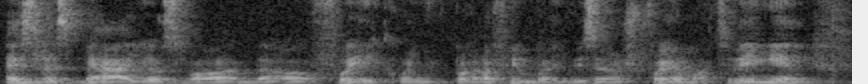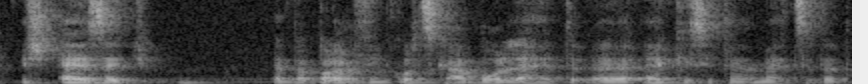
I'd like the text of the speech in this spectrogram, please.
ez lesz beágyazva ebbe a folyékony parafinba egy bizonyos folyamat végén, és ez egy, ebbe a parafin kockából lehet elkészíteni a metszetet.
